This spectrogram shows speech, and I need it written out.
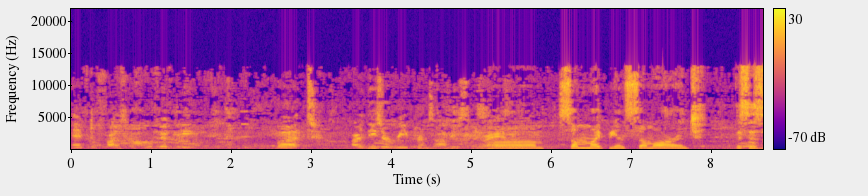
and for for 450. But are these are reprints, obviously, right? Um, some might be and some aren't. This is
